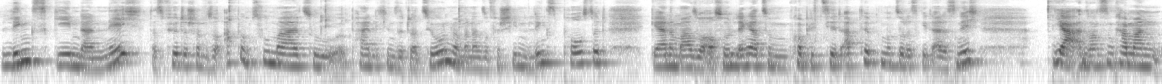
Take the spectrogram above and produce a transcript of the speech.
Links gehen dann nicht. Das führte schon so ab und zu mal zu peinlichen Situationen, wenn man dann so verschiedene Links postet. Gerne mal so auch so länger zum kompliziert abtippen und so. Das geht alles nicht. Ja, ansonsten kann man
